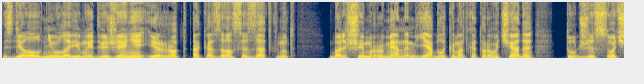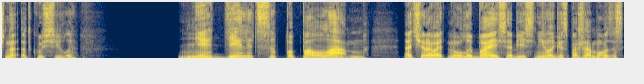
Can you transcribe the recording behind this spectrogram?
сделал неуловимые движения, и рот оказался заткнут большим румяным яблоком, от которого чада тут же сочно откусила. «Не делится пополам», — очаровательно улыбаясь, объяснила госпожа Мозес.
